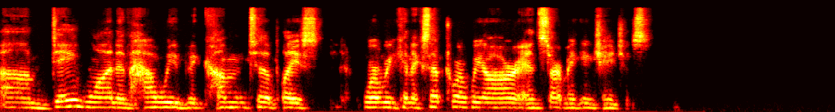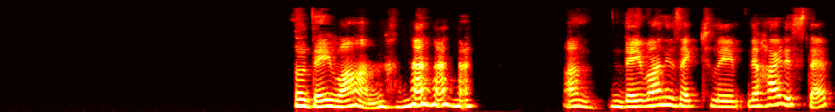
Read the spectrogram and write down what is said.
um, day one of how we become to a place where we can accept where we are and start making changes. So day one. um, day one is actually the hardest step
